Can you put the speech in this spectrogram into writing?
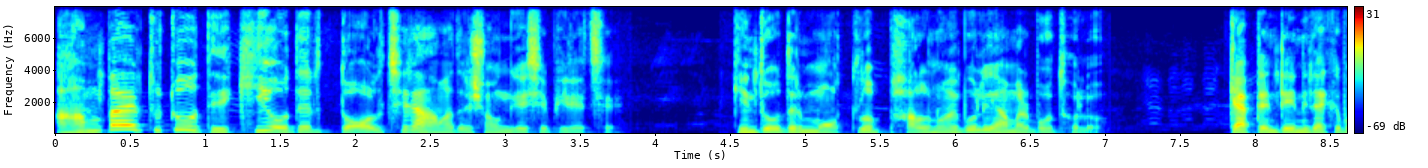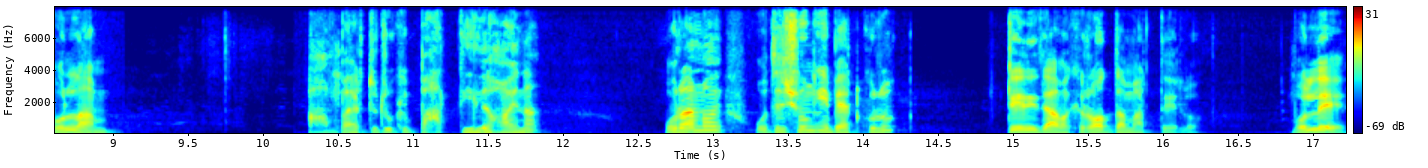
আম্পায়ার দুটো দেখি ওদের দল ছেড়ে আমাদের সঙ্গে এসে ফিরেছে। কিন্তু ওদের মতলব ভালো নয় বলেই আমার বোধ হলো। ক্যাপ্টেন টেনিদাকে বললাম, আম্পায়ার দুটোকে বাদ দিলে হয় না? ওরা নয় ওদের সঙ্গেই ব্যাট করুক? টেনিদা আমাকে রদ্দা মারতে এলো। বললে,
